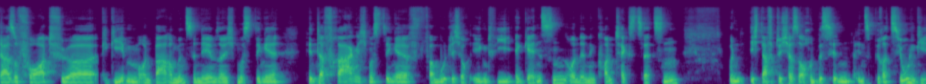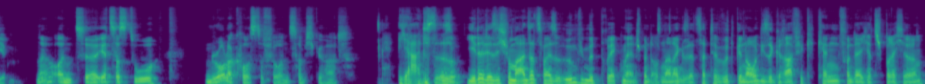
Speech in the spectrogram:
da sofort für gegeben und bare Münze nehmen, sondern ich muss Dinge hinterfragen, ich muss Dinge vermutlich auch irgendwie ergänzen und in den Kontext setzen. Und ich darf durchaus auch ein bisschen Inspiration geben. Ne? Und äh, jetzt hast du einen Rollercoaster für uns, habe ich gehört. Ja, das ist also jeder, der sich schon mal ansatzweise irgendwie mit Projektmanagement auseinandergesetzt hat, der wird genau diese Grafik kennen, von der ich jetzt spreche.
